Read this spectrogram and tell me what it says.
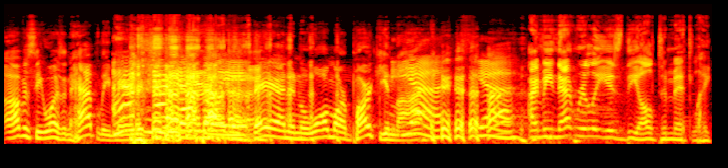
obviously wasn't happily married. if She was hanging out in happily. his van in the Walmart parking lot. Yeah, yeah. I mean, that really is the ultimate. Like,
